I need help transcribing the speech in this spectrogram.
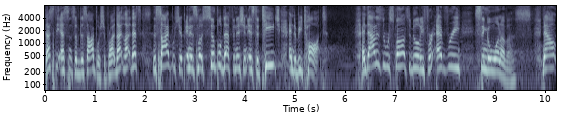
That's the essence of discipleship, right? That, that's discipleship in its most simple definition is to teach and to be taught. And that is the responsibility for every single one of us. Now,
